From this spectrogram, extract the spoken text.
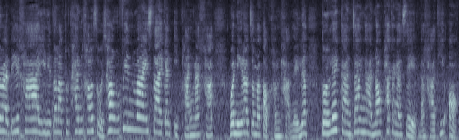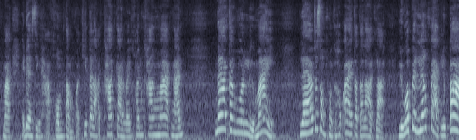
สวัสดีค่ะ ยินดีต้อนรับทุกท่านเข้าสู่ช่องฟินไมสไตล์กันอีกครั้งนะคะ วันนี้เราจะมาตอบคำถามในเรื่องตัวเลขการจ้างงานนอกภาคการเกษตรนะคะ ที่ออกมาในเดือนสิงหาคมต่ำกว่าที่ตลาดคาดการไว้ค่อนข้างมากนั้น น่ากังวลหรือไม่ แล้วจะส่งผลกระทบอะไรต่อตลาดล่ะ หรือว่าเป็นเรื่องแปลกหรือเปล่า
